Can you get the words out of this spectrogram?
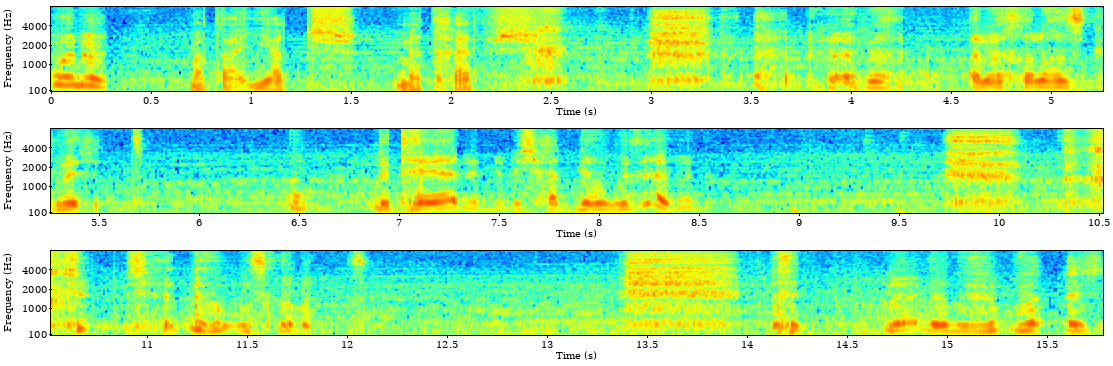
وأنا ما تعيطش ما تخافش. أنا أنا خلاص كبرت. متهيألي اني مش هتجوز ابدا. هتجوز خلاص لا أنا ما ينفعش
